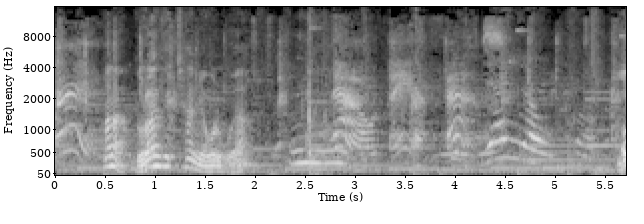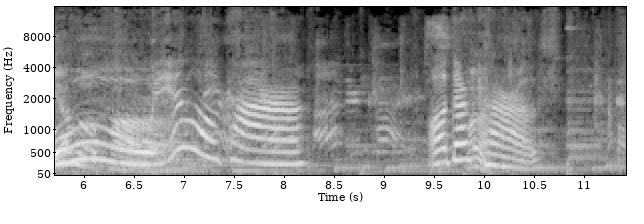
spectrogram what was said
way. 하나, 노란색 차는 영어로 뭐야? Now they are fast. yellow 오, car. yellow car. Other cars. Other 하나. cars. The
